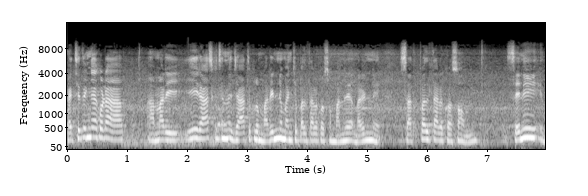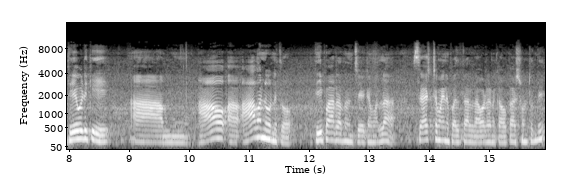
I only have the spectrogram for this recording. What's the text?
ఖచ్చితంగా కూడా మరి ఈ రాశికి చెందిన జాతకులు మరిన్ని మంచి ఫలితాల కోసం మరిన్ని మరిన్ని సత్ఫలితాల కోసం శని దేవుడికి ఆవ ఆ- ఆవ నూనెతో దీపారాధన చేయటం వల్ల శ్రేష్టమైన ఫలితాలు రావడానికి అవకాశం ఉంటుంది.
